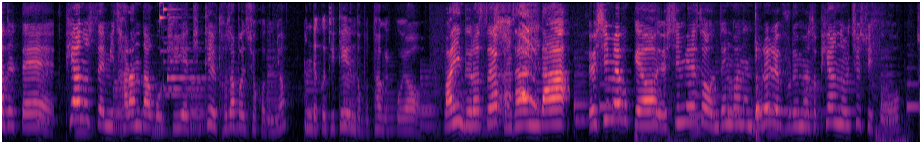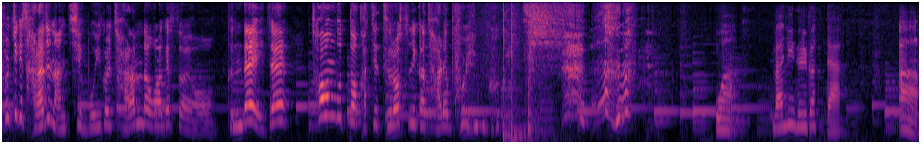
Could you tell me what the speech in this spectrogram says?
받을 때 피아노 쌤이 잘한다고 뒤에 디테일 더 잡아주셨거든요. 근데 그 디테일은 더 못하겠고요. 많이 늘었어요? 감사합니다. 열심히 해볼게요. 열심히 해서 언젠가는 노래를 부르면서 피아노를 칠 수 있도록. 솔직히 잘하진 않지. 뭐 이걸 잘한다고 하겠어요. 근데 이제 처음부터 같이 들었으니까 잘해 보이는 거겠지. 와, 많이 늙었다. 아,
